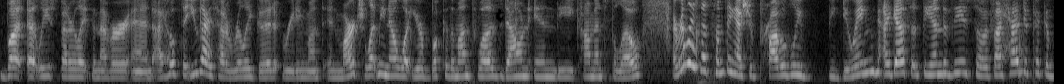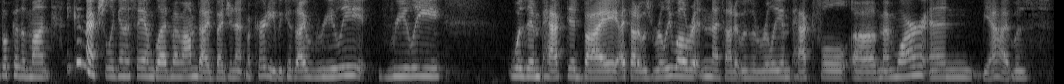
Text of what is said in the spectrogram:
but at least better late than never, and I hope that you guys had a really good reading month in March. Let me know what your book of the month was down in the comments below. I realize that's something I should probably be doing, I guess, at the end of these, so if I had to pick a book of the month, I think I'm actually going to say I'm Glad My Mom Died by Jennette McCurdy, because I really, really was impacted by i thought it was really well written i thought it was a really impactful uh, memoir and yeah it was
